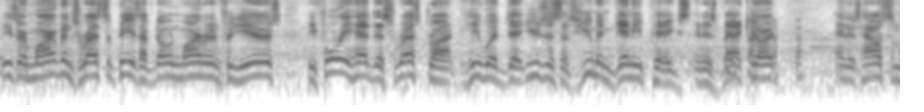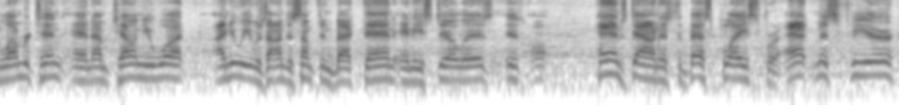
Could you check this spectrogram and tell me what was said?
These are Marvin's recipes. I've known Marvin for years. Before he had this restaurant, he would uh, use us as human guinea pigs in his backyard and his house in Lumberton. And I'm telling you what, I knew he was onto something back then, and he still is. It's all, hands down, it's the best place for atmosphere,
